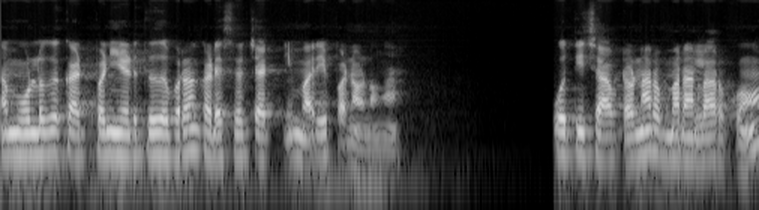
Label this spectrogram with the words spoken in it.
நம்ம உள்ளுக்கு கட் பண்ணி எடுத்தது அப்புறம் கடைசியாக சட்னி மாதிரி பண்ணணுங்க. ஊற்றி சாப்பிட்டோன்னா ரொம்ப நல்லாயிருக்கும்.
